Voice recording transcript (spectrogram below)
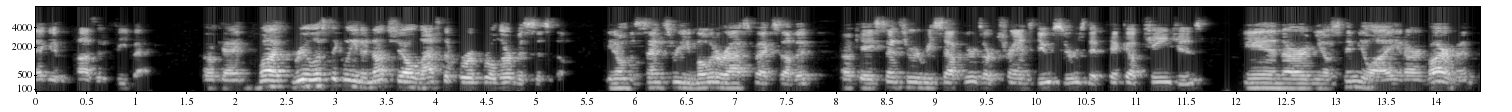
negative and positive feedback. Okay, but realistically, in a nutshell, that's the peripheral nervous system. You know, the sensory motor aspects of it. Okay, sensory receptors are transducers that pick up changes in our, you know, stimuli in our environment.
